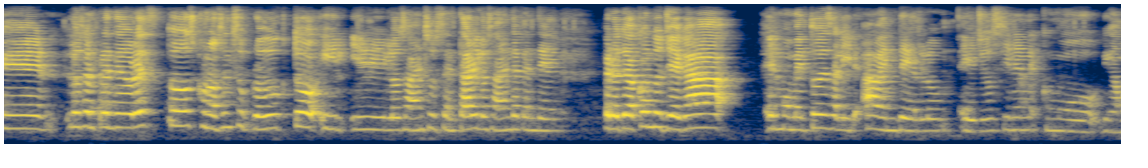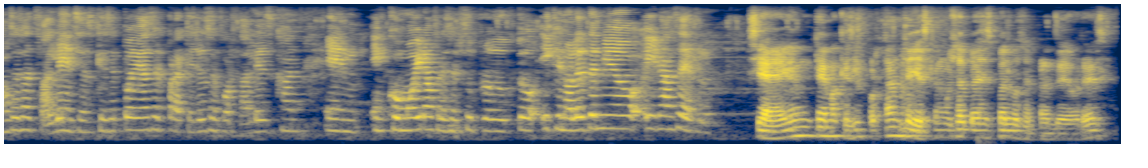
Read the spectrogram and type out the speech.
Eh, los emprendedores todos conocen su producto y, y, lo saben sustentar y lo saben defender, pero ya cuando llega el momento de salir a venderlo, ellos tienen como, digamos, esas falencias. ¿Qué se puede hacer para que ellos se fortalezcan en, en cómo ir a ofrecer su producto y que no les dé miedo ir a hacerlo? Sí, hay un tema que es importante y es que muchas veces pues los emprendedores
